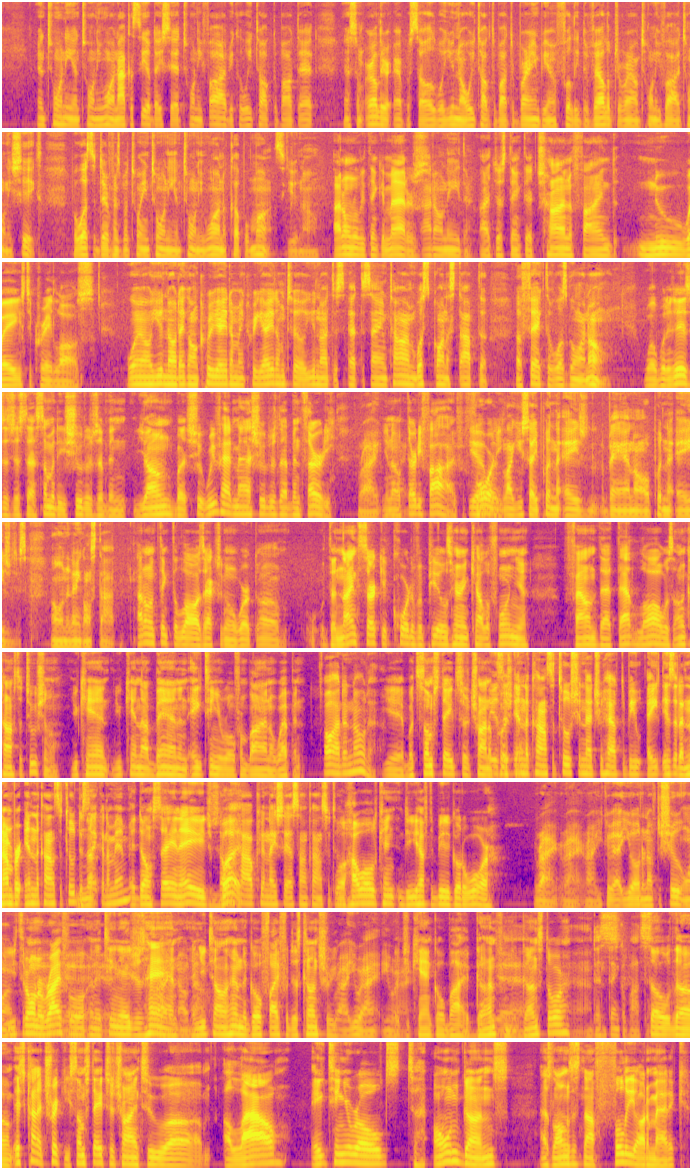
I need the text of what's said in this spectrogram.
In twenty and twenty one, I could see if they said twenty five because we talked about that in some earlier episodes. Well, you know, we talked about the brain being fully developed around 25, 26. But what's the difference between twenty and twenty one? A couple months. You know, I don't really think it matters. I don't either. I just think they're trying to find new ways to create laws. Well, you know, they're gonna create them and create them till you know at the at the same time. What's going to stop the effect of what's going on? Well, what it is is just that some of these shooters have been young, but shoot, we've had mass shooters that have been 30, Right. you know, right. 35, Yeah, 40. but like you say, putting the age ban on or putting the age on it ain't gonna stop. I don't think the law is actually going to work. Uh, the Ninth Circuit Court of Appeals here in California found that that law was unconstitutional. You can't, you cannot ban an 18 year old from buying a weapon. Oh, I didn't know that. Yeah, but some states are trying to Is push it in the. Constitution that you have to be eight? Is it a number in the Constitution, the No, Second Amendment? It don't say an age, so but how can they say it's unconstitutional? well, how old can do you have to be to go to war? Right, right, right. You could you old enough to shoot one. You throwing a Yeah, rifle yeah, in a yeah. teenager's hand, no and you telling him to go fight for this country, Right, you right, you right. but you can't go buy a gun from the gun store. I didn't think about that. So the it's kind of tricky. Some states are trying to um allow 18 year olds to own guns as long as it's not fully automatic.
